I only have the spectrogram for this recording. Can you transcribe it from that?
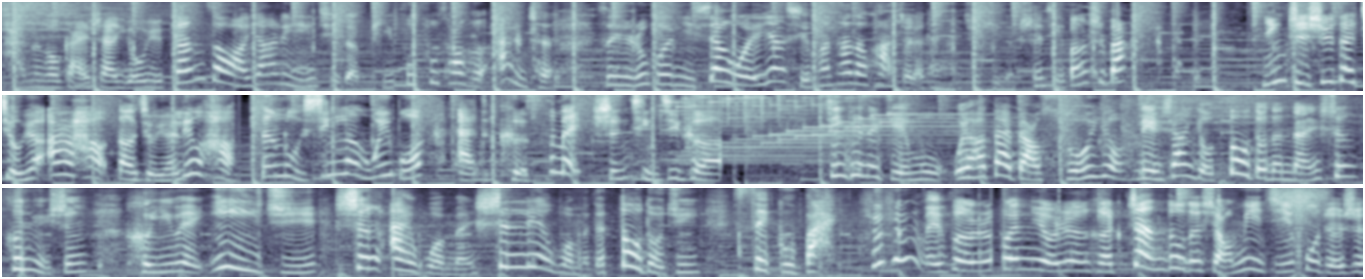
还能够改善由于干燥啊、压力引起的皮肤粗糙和暗沉。所以如果你像我一样喜欢它的话，就来看看具体的申请方式吧。您只需在九月二号到九月六号登录新浪微博可思美申请即可。今天的节目，我要代表所有脸上有痘痘的男生和女生，和一位一直深爱我们、深恋我们的痘痘君 say goodbye。没错，如果你有任何战斗的小秘籍，或者是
